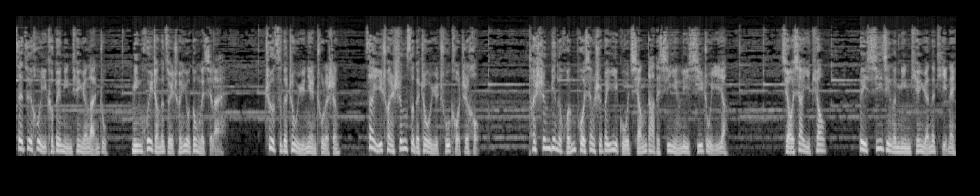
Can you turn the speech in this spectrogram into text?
在最后一刻被闵天元拦住。闵会长的嘴唇又动了起来，这次的咒语念出了声。在一串声色的咒语出口之后，他身边的魂魄像是被一股强大的吸引力吸住一样，脚下一飘，被吸进了闵天元的体内。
